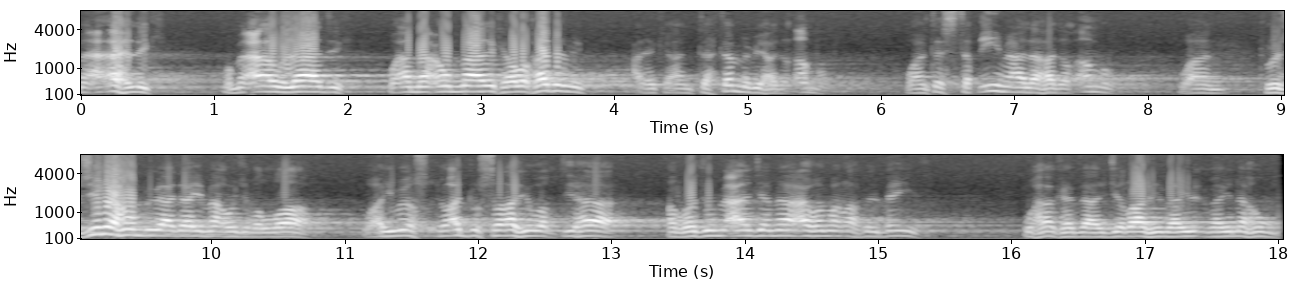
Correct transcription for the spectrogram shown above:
مع أهلك ومع أولادك ومع عمالك وخدمك. عليك أن تهتم بهذا الأمر وأن تستقيم على هذا الأمر وأن تلزمهم بأداء ما أوجب الله وأن يؤدوا الصلاة في وقتها الرجل مع الجماعة والمرأة في البيت. وهكذا الجيران فيما بينهم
